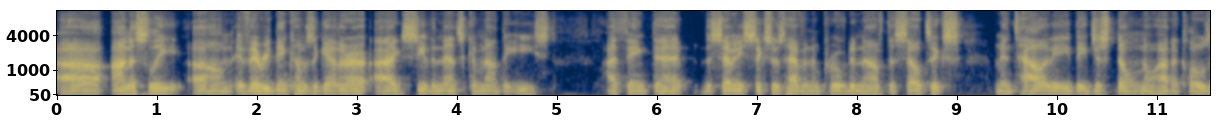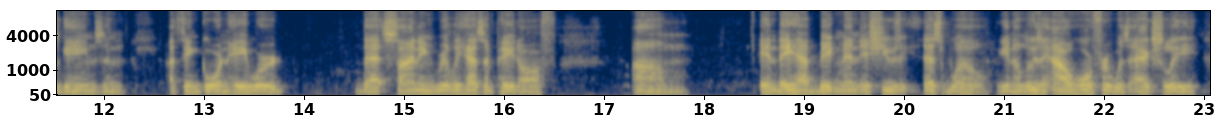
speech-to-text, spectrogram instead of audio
uh, honestly, um, if everything comes together, I, I, see the Nets coming out the East. I think that the 76ers haven't improved enough. The Celtics mentality, they just don't know how to close games. And I think Gordon Hayward, that signing really hasn't paid off. Um, and they have big men issues as well. You know, losing Al Horford was actually –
